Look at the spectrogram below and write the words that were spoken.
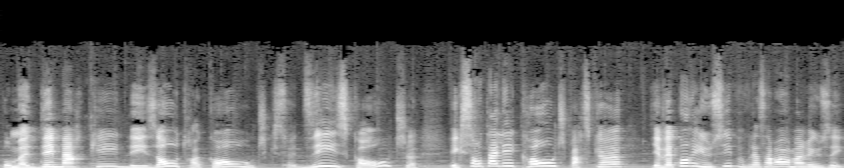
pour me démarquer des autres coachs qui se disent coach et qui sont allés coach parce qu'ils n'avaient pas réussi et voulaient savoir comment réussir?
